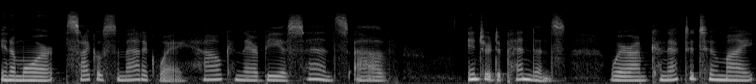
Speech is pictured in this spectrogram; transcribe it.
in a more psychosomatic way. How can there be a sense of interdependence where I'm connected to my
